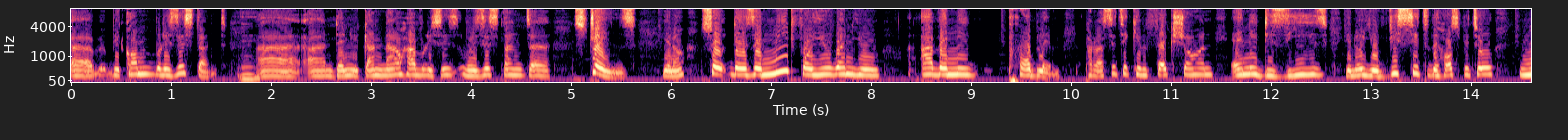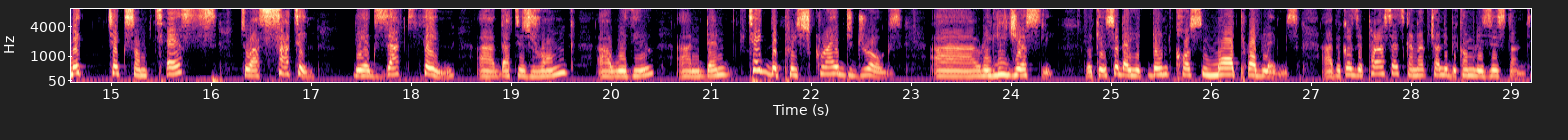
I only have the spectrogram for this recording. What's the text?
uh, become resistant, uh, and then you can now have resist- resistant uh, strains. You know, so there's a need for you when you have any problem parasitic infection any disease you know you visit the hospital make take some tests to ascertain the exact thing uh, that is wrong uh, with you and then take the prescribed drugs uh, religiously okay, so that you don't cause more problems uh, because the parasites can actually become resistant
